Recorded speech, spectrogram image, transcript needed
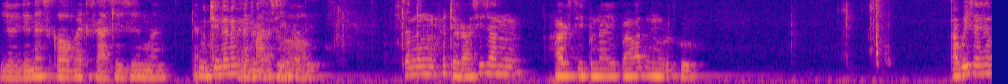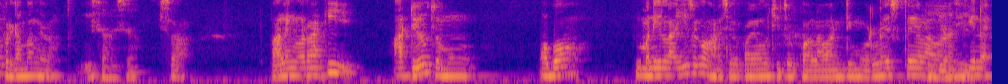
ya intinya sekolah federasi sih man Ujiannya ning Pengen federasi berarti. Kan ning federasi kan harus dibenahi banget menurutku. Tapi saya berkembang ya. bisa bisa bisa paling ora ki ada aja mung apa menilai saka hasil kaya uji coba lawan Timur Leste lawan Iya iki nek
